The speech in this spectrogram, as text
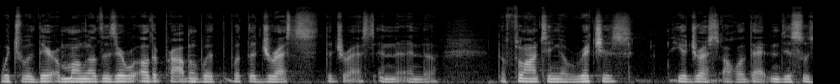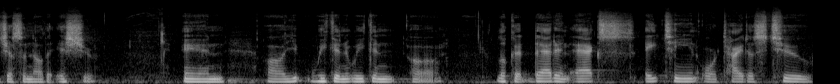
which was there among others. There were other problems with, with the dress, the dress, and, and the, the flaunting of riches. He addressed all of that, and this was just another issue. And uh, we can, we can uh, look at that in Acts 18 or Titus 2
